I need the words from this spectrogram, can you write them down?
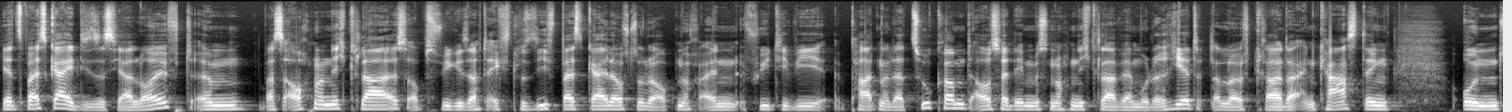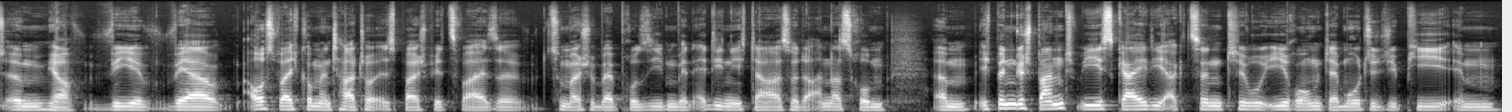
jetzt bei Sky dieses Jahr läuft. Ähm, was auch noch nicht klar ist, ob es wie gesagt exklusiv bei Sky läuft oder ob noch ein Free-TV-Partner dazukommt. Außerdem ist noch nicht klar, wer moderiert. Da läuft gerade ein Casting und ähm, ja, wie, wer Ausweichkommentator ist, beispielsweise, zum Beispiel bei Pro7, wenn Eddie nicht da ist oder andersrum. Ähm, ich bin gespannt, wie Sky die Akzentuierung der MotoGP im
